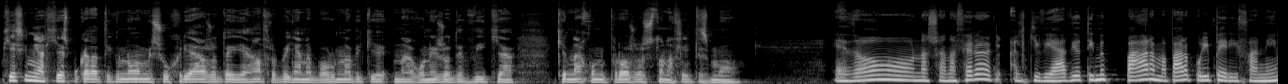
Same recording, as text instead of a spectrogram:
Ποιες είναι οι αρχές που κατά τη γνώμη σου χρειάζονται οι άνθρωποι για να μπορούν να, να αγωνίζονται δίκαια και να έχουν πρόσβαση στον αθλητισμό; Εδώ να σου αναφέρω Αλκιβιάδη ότι είμαι πάρα μα πάρα πολύ περήφανη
